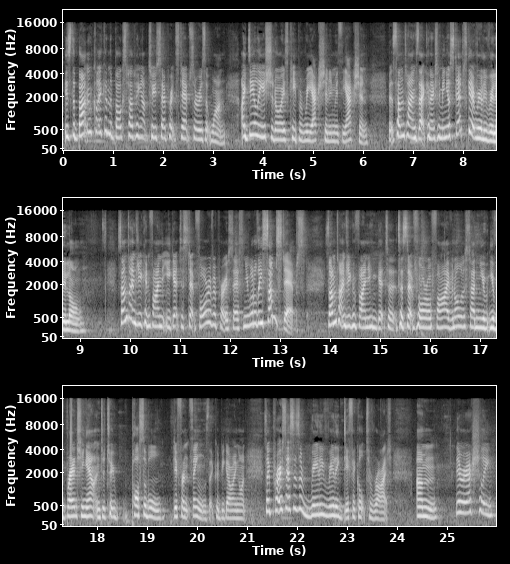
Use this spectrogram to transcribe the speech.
is the button click and the box popping up two separate steps or is it one? Ideally, you should always keep a reaction in with the action. But sometimes that can actually mean your steps get really, really long. Sometimes you can find that you get to step four of a process and you've got all these sub steps. Sometimes you can find you can get to, to step four or five, and all of a sudden you're, you're branching out into two possible different things that could be going on. So, processes are really, really difficult to write. Um, there are actually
